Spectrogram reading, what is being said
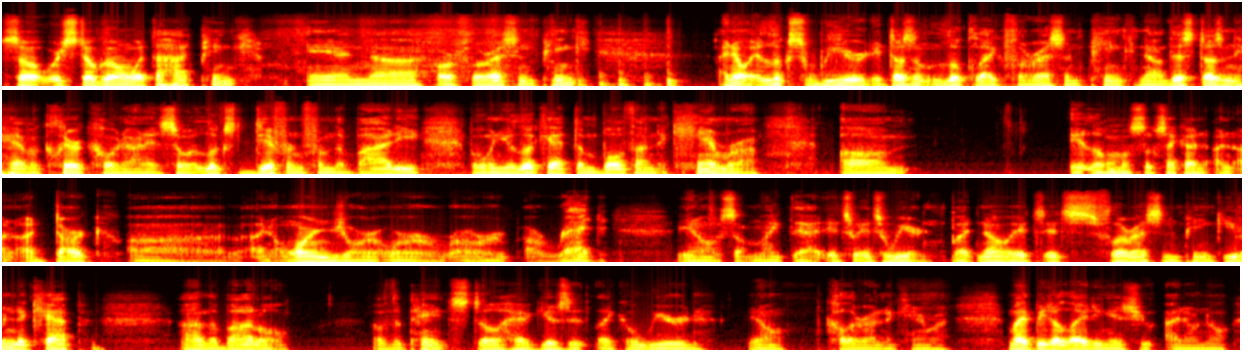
So we're still going with the hot pink and uh, or fluorescent pink. I know it looks weird. It doesn't look like fluorescent pink. Now this doesn't have a clear coat on it, so it looks different from the body. But when you look at them both on the camera, um, it almost looks like a, a, a dark, uh, an orange or, or, or a red you know, something like that. It's it's weird, but no, it's it's fluorescent pink. Even the cap on the bottle of the paint still gives it like a weird, you know, color on the camera. Might be the lighting issue. I don't know.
